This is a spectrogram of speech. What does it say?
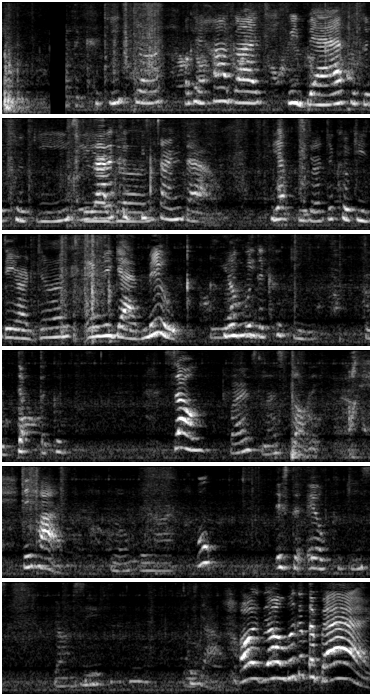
The cookies done. Okay, hi guys. We back with the cookies. These are the cookies turned out. Yep, these are the cookies. They are done. And we got milk. Milk with the cookies. The, the, the cookies. So, first, let's start it. Okay, they hot. No, they're not. Oh, it's the elf cookies. Y'all see? Yeah. Oh, no, look at the bag.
